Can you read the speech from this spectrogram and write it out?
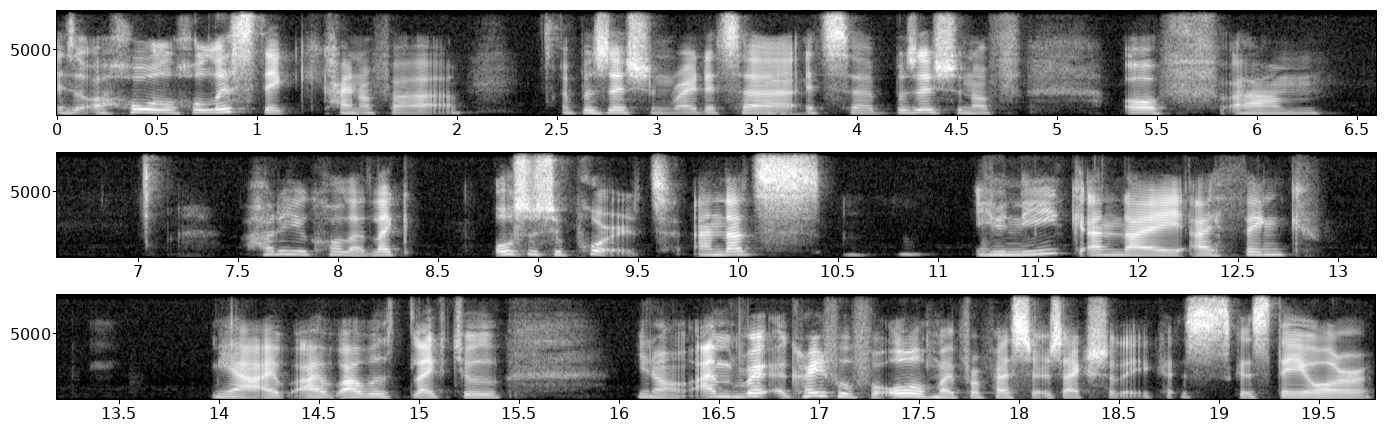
is a whole holistic kind of a, a position, right? It's a it's a position of of um, how do you call that? Like also support, and that's unique. And I I think, yeah, I I, I would like to, you know, I'm re- grateful for all of my professors actually, because because they are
